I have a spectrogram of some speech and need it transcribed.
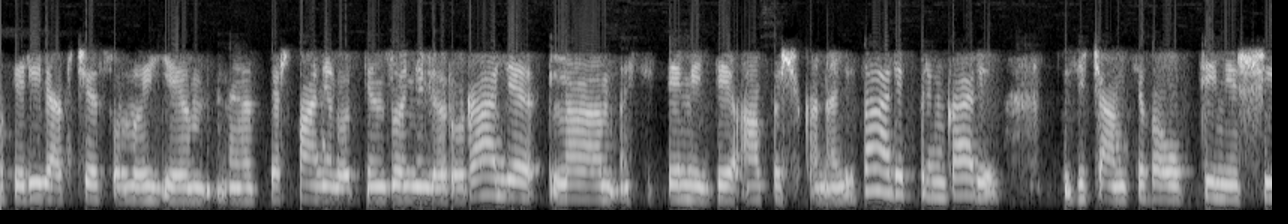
oferirea accesului uh, persoanelor din zonele rurale la sisteme de apă și canalizare, prin care ziceam, se va obține și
